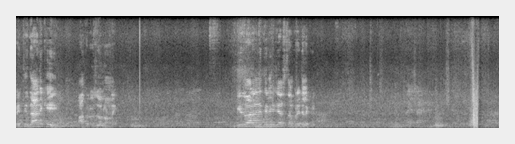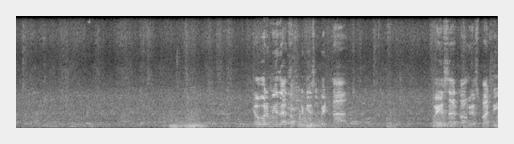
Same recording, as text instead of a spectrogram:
ప్రతిదానికి మాకు రుజువులు ఉన్నాయి. మీ ద్వారానే తెలియజేస్తాం ప్రజలకి. ఎవరి మీద తప్పుడు కేసులు పెట్టినా వైఎస్ఆర్ కాంగ్రెస్ పార్టీ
